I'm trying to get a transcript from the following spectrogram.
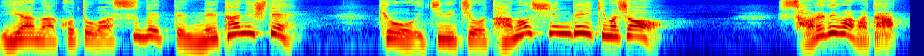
嫌なことはすべてネタにして今日一日を楽しんでいきましょう。それではまた。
